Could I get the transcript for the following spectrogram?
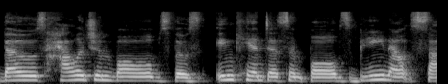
Those halogen bulbs, those incandescent bulbs being outside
